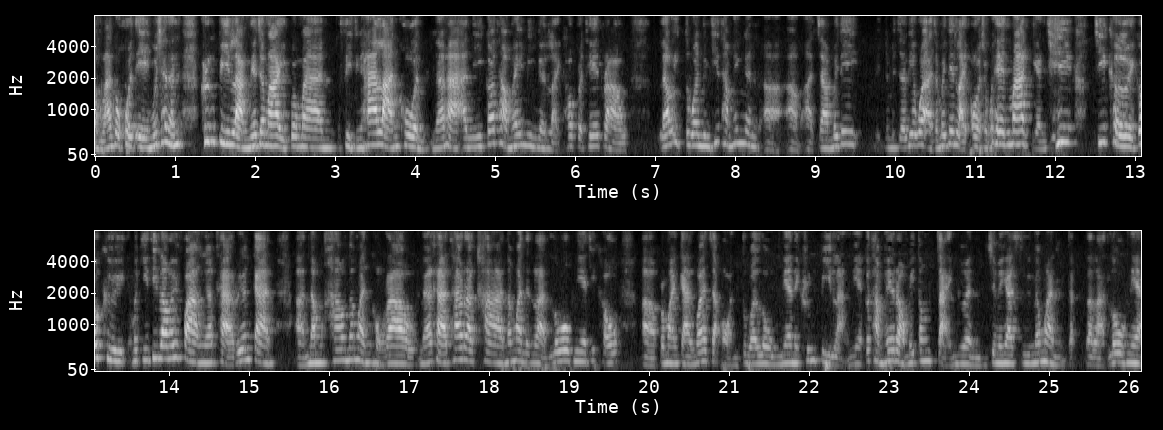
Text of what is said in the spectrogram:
2 ล้านกว่าคนเองเพราะฉะนั้นครึ่งปีหลังเนี่ยจะมาอีกประมาณ 4-5 ล้านคนนะคะอันนี้ก็ทำให้มีเงินไหลเข้าประเทศเรา แล้วอีกตัวหนึ่งที่ทำให้เงินอาจจะไม่ได้ มันจะเรียกว่าอาจจะไม่ได้ไหลออกจากประเทศมากอย่างที่ที่เคยก็คือเมื่อกี้ที่เล่าให้ฟังอะค่ะเรื่องการนำเข้าน้ำมันของเรานะคะ ถ้าราคาน้ำมันในตลาดโลกเนี่ยที่เขาประมาณการว่าจะอ่อนตัวลงเนี่ยในครึ่งปีหลังเนี่ยก็ทำให้เราไม่ต้องจ่ายเงินใช่ไหมคะซื้อน้ำมันจากตลาดโลกเนี่ย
